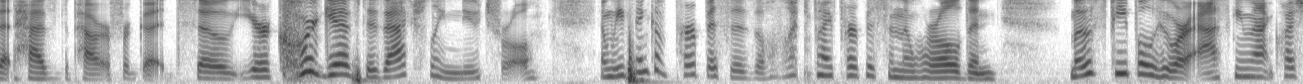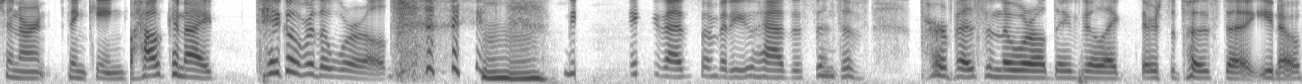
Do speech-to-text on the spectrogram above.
that has the power for good. So your core gift is actually neutral. And we think of purpose as, oh, what's my purpose in the world? And most people who are asking that question aren't thinking, how can I take over the world? Mm-hmm. Maybe that's somebody who has a sense of purpose in the world. They feel like they're supposed to, you know,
